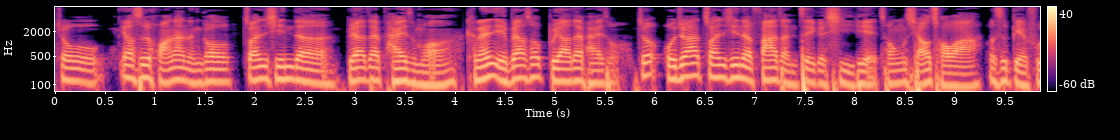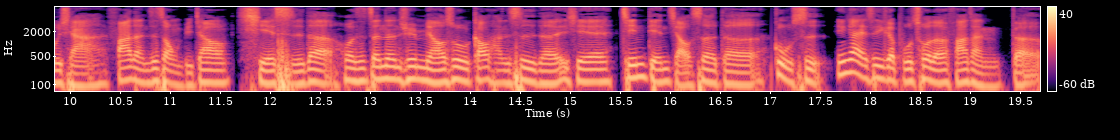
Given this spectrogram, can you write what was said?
就要是华纳能够专心的，不要再拍什么，可能也不要说不要再拍什么，就我觉得他专心的发展这个系列，从小丑啊，或是蝙蝠侠，发展这种比较写实的，或者是真正去描述高谭市的一些经典角色的故事，应该也是一个不错的发展的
